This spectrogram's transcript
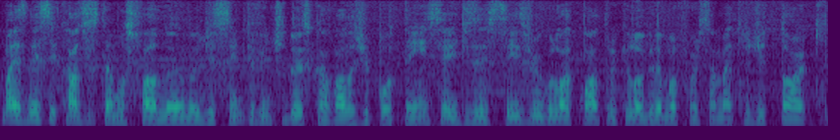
mas nesse caso estamos falando de 122 cavalos de potência e 16,4 kgfm de torque.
